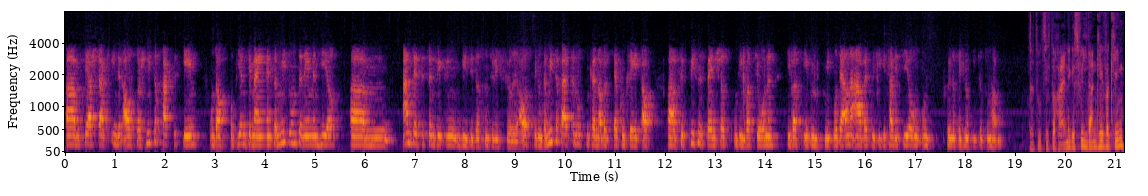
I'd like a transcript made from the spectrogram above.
ähm, sehr stark in den Austausch mit der Praxis gehen und auch probieren, gemeinsam mit Unternehmen hier ähm, Ansätze zu entwickeln, wie sie das natürlich für ihre Ausbildung der Mitarbeiter nutzen können, aber sehr konkret auch äh, für Business Ventures und Innovationen, die was eben mit moderner Arbeit, mit Digitalisierung und grüner Technologie zu tun haben. Da tut sich doch einiges. Vielen Dank, Eva King,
